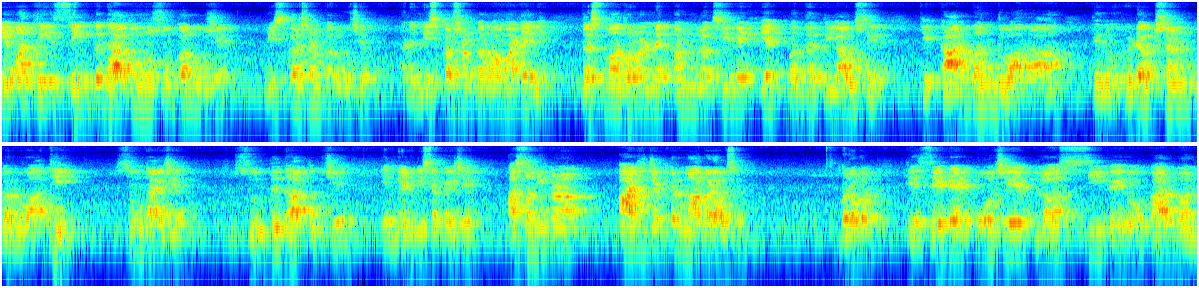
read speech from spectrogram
એમાંથી ઝિંક ધાતુનું શું કરવું છે? નિષ્કર્ષણ કરવું છે. અને નિષ્કર્ષણ કરવા માટેની દસમા ધોરણને અનુલક્ષીને એક પદ્ધતિ આવશે કે કાર્બન દ્વારા તેનું રિડક્શન કરવાથી શું થાય છે? શુદ્ધ ધાતુ છે, એ મેળવી શકાય છે. આ સમીકરણ આ જ ચેપ્ટરમાં આગળ આવશે. બરોબર? કે ZnO છે પ્લસ C કર્યો કાર્બન,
